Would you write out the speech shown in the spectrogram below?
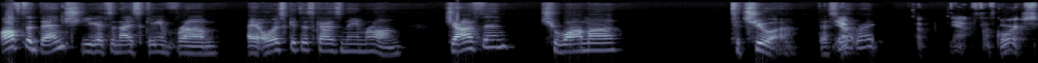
off the bench you get a nice game from. I always get this guy's name wrong. Jonathan Tchamwa Tchatchoua. That's yep. right? Uh, yeah, of course.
